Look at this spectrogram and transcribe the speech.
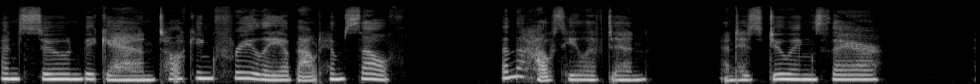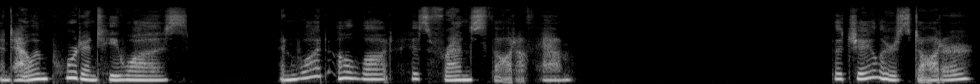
and soon began talking freely about himself and the house he lived in, and his doings there, and how important he was, and what a lot his friends thought of him. The jailer's daughter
